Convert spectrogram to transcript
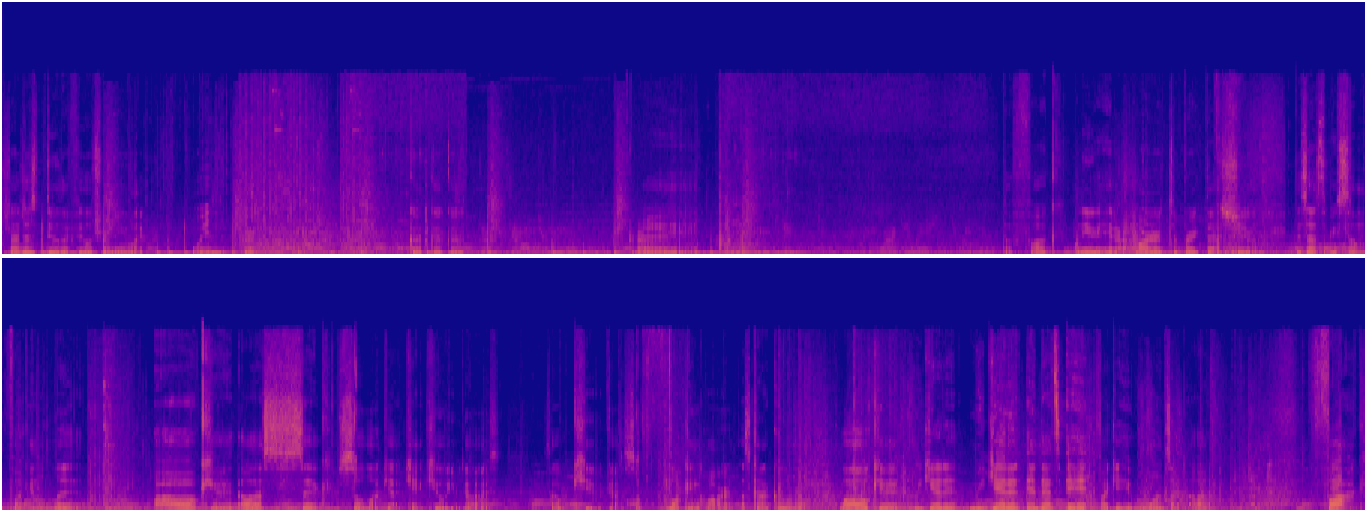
Should I just do the field training, like, win? Good. Good, good, good. 30 seconds remaining. Great. The fuck? I need to hit it harder to break that shield. This has to be some fucking lit. Okay. Oh, that's sick. So lucky I can't kill you guys. That would kill you guys so fucking hard. That's kind of cool though. Whoa, okay. We get it. We get it, and that's it. If I get hit once, I die. Fuck.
